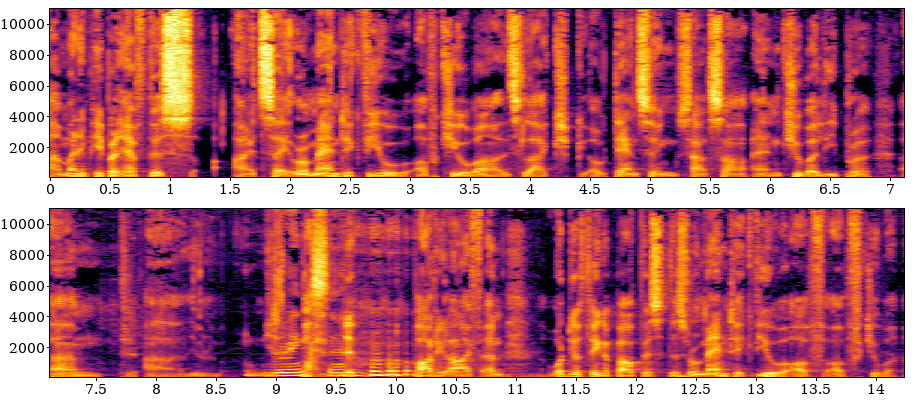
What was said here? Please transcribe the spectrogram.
Uh, many people have this I'd say, a romantic view of Cuba. It's like oh, dancing salsa and Cuba Libre, um, uh, you know, drinks, pa party life. Um, what do you think about this this romantic view of, of Cuba?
